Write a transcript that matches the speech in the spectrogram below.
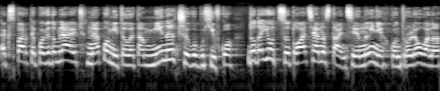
Експерти повідомляють, не помітили там міни чи вибухівку. Додають, ситуація на станції нині контрольована.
